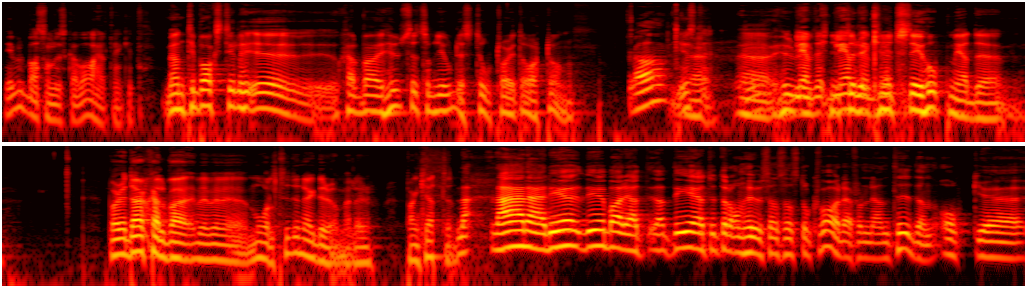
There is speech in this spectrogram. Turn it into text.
det är väl bara som det ska vara helt enkelt. Men tillbaks till eh, själva huset som gjordes, Stortorget 18. Ja, Just det. Eh, hur Blev det- knyter, blev det- knyts det ihop med... Eh, var det där själva måltiden ägde rum, eller banketten? Nej, nej, nej det, är, det är bara det att, att det är ett av de husen som står kvar där från den tiden. Och eh,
